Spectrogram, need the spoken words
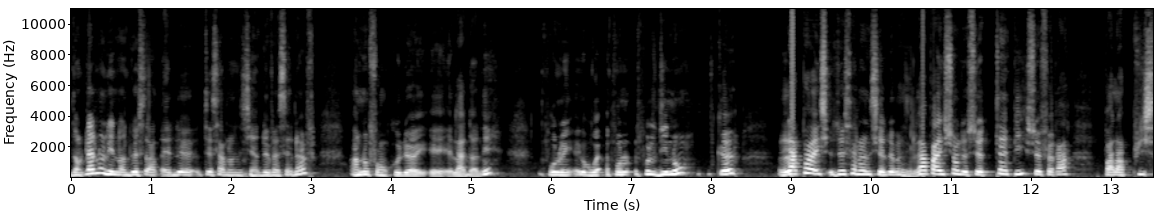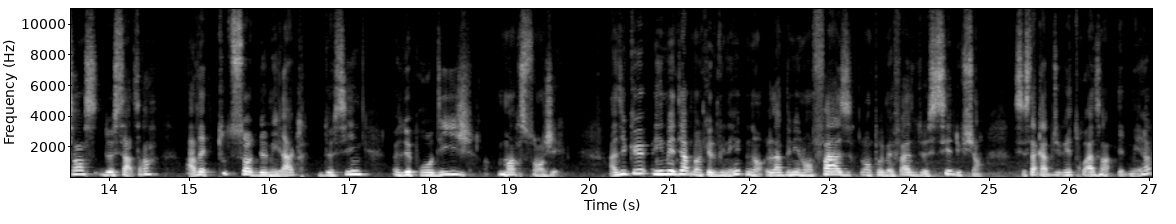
Donc là, nous lisons dans 2 Thessaloniciens 2, verset 9, en nous faisant un coup d'œil la donnée, pour, pour, pour dire nous que l'apparition de ce timpi se fera par la puissance de Satan, avec toutes sortes de miracles, de signes, de prodiges mensongers. Dit que immédiatement qu'elle venait, venu en phase, en première phase de séduction. C'est ça qui a duré trois ans et demi. Hein?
